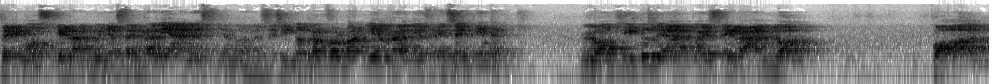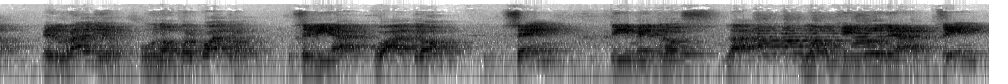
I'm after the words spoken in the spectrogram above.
Vemos que el ángulo ya está en radianes, ya no necesito transformar y el radio está en centímetros. Longitud de arco es el ángulo por el radio, 1 por 4 sería 4 centímetros la longitud de arco, ¿sí?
